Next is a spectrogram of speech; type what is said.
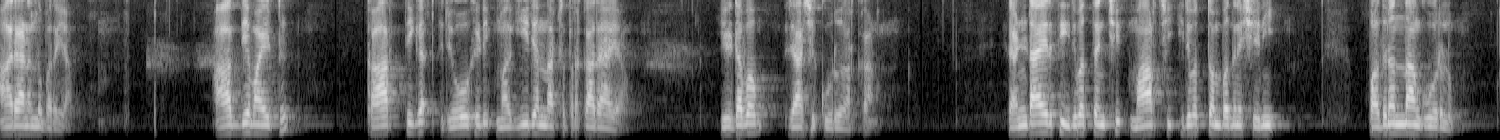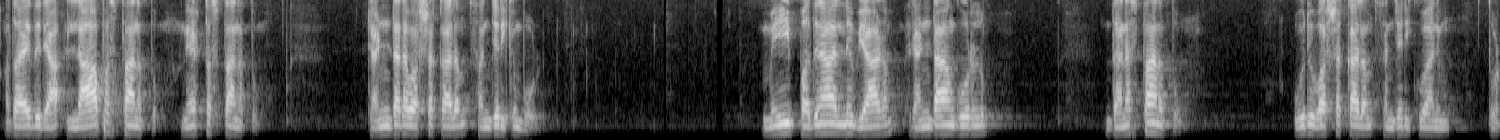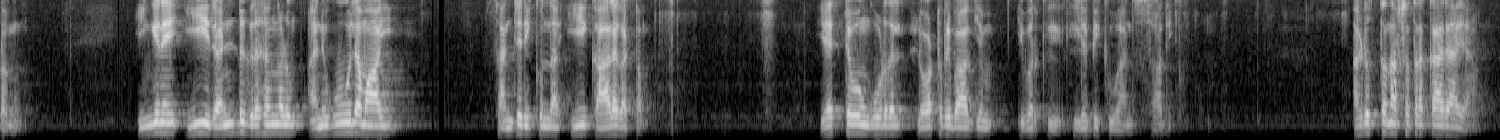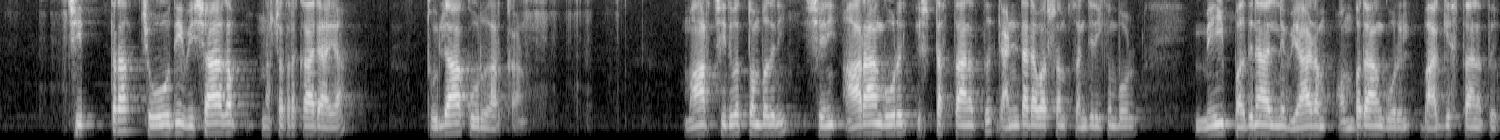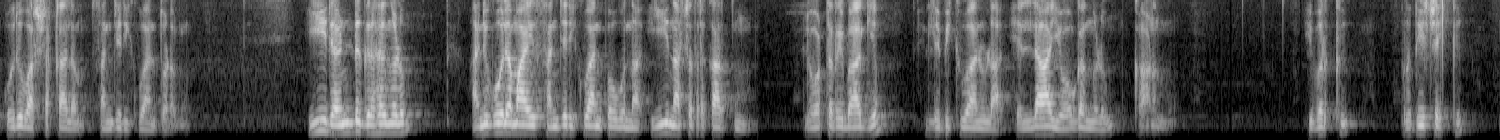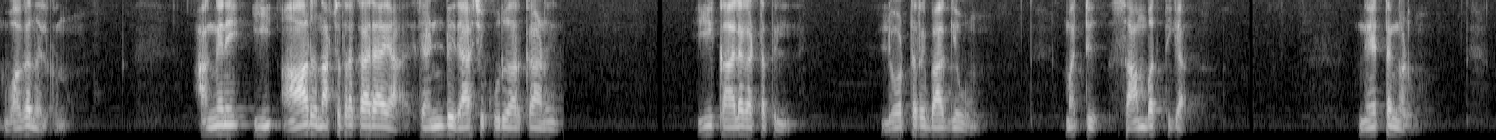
ആരാണെന്ന് പറയാം. ആദ്യമായിട്ട് കാർത്തിക രോഹിണി മകീരം നക്ഷത്രക്കാരായ ഇടവം രാശിക്കൂറുകാർക്കാണ്. രണ്ടായിരത്തി ഇരുപത്തഞ്ച് മാർച്ച് ഇരുപത്തൊമ്പതിന് ശനി പതിനൊന്നാം കൂറിലും അതായത് ലാഭസ്ഥാനത്തും നേട്ടസ്ഥാനത്തും രണ്ടര വർഷക്കാലം സഞ്ചരിക്കുമ്പോൾ മെയ് പതിനാലിന് വ്യാഴം രണ്ടാം കൂറിലും ധനസ്ഥാനത്തും ഒരു വർഷക്കാലം സഞ്ചരിക്കുവാനും തുടങ്ങും. ഇങ്ങനെ ഈ രണ്ട് ഗ്രഹങ്ങളും അനുകൂലമായി സഞ്ചരിക്കുന്ന ഈ കാലഘട്ടം ഏറ്റവും കൂടുതൽ ലോട്ടറി ഭാഗ്യം ഇവർക്ക് ലഭിക്കുവാൻ സാധിക്കും. അടുത്ത നക്ഷത്രക്കാരായ ചിത്ര ചോതി വിശാഖം നക്ഷത്രക്കാരായ തുലാക്കൂറുകാർക്കാണ്. മാർച്ച് ഇരുപത്തൊമ്പതിന് ശനി ആറാം കൂറിൽ ഇഷ്ടസ്ഥാനത്ത് രണ്ടര വർഷം സഞ്ചരിക്കുമ്പോൾ മെയ് പതിനാലിന് വ്യാഴം ഒമ്പതാം കൂറിൽ ഭാഗ്യസ്ഥാനത്ത് ഒരു വർഷക്കാലം സഞ്ചരിക്കുവാൻ തുടങ്ങും. ഈ രണ്ട് ഗ്രഹങ്ങളും അനുകൂലമായി സഞ്ചരിക്കുവാൻ പോകുന്ന ഈ നക്ഷത്രക്കാർക്കും ലോട്ടറി ഭാഗ്യം ലഭിക്കുവാനുള്ള എല്ലാ യോഗങ്ങളും കാണുന്നു. ഇവർക്ക് പ്രതീക്ഷയ്ക്ക് വക നൽകുന്നു. അങ്ങനെ ഈ ആറ് നക്ഷത്രക്കാരായ രണ്ട് രാശിക്കൂറുകാർക്കാണ് ഈ കാലഘട്ടത്തിൽ ലോട്ടറി ഭാഗ്യവും മറ്റ് സാമ്പത്തിക നേട്ടങ്ങളും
